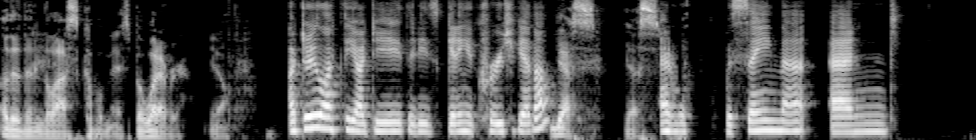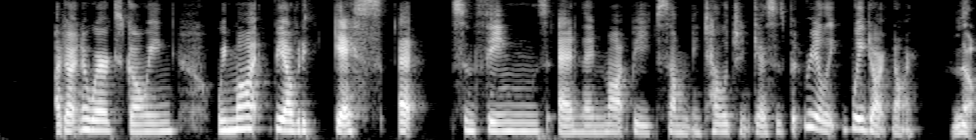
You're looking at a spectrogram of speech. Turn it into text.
other than the last couple of minutes, but whatever, you know. I do like the idea that he's getting a crew together. Yes. Yes. And we're, we're seeing that and I don't know where it's going. We might be able to guess at some things and there might be some intelligent guesses, but really we don't know. No.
